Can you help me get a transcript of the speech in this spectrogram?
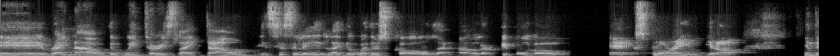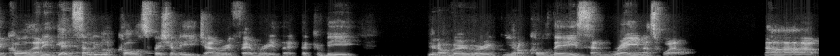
uh, right now the winter is like down in Sicily, like the weather's cold and not a lot of people go uh, exploring, you know, in the cold. And it gets a little cold, especially January, February. That, that can be, you know, very, very, you know, cold days and rain as well. Uh,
